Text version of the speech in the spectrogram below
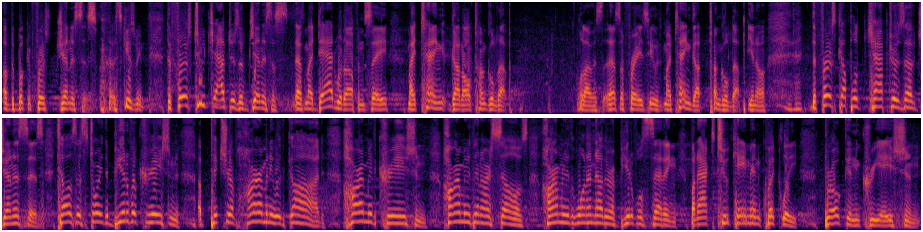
of the book of First Genesis. Excuse me. The first two chapters of Genesis, as my dad would often say, my tang got all tangled up. Well, I was, that's a phrase, he was, my tang got tangled up, you know. The first couple chapters of Genesis tell us a story, the beautiful creation, a picture of harmony with God, harmony with creation, harmony within ourselves, harmony with one another, a beautiful setting. But Act 2 came in quickly broken creation.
